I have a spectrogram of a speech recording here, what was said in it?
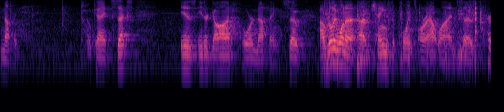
nothing. Okay? Sex is either God or nothing. So I really want to um, change the points on our outline. So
